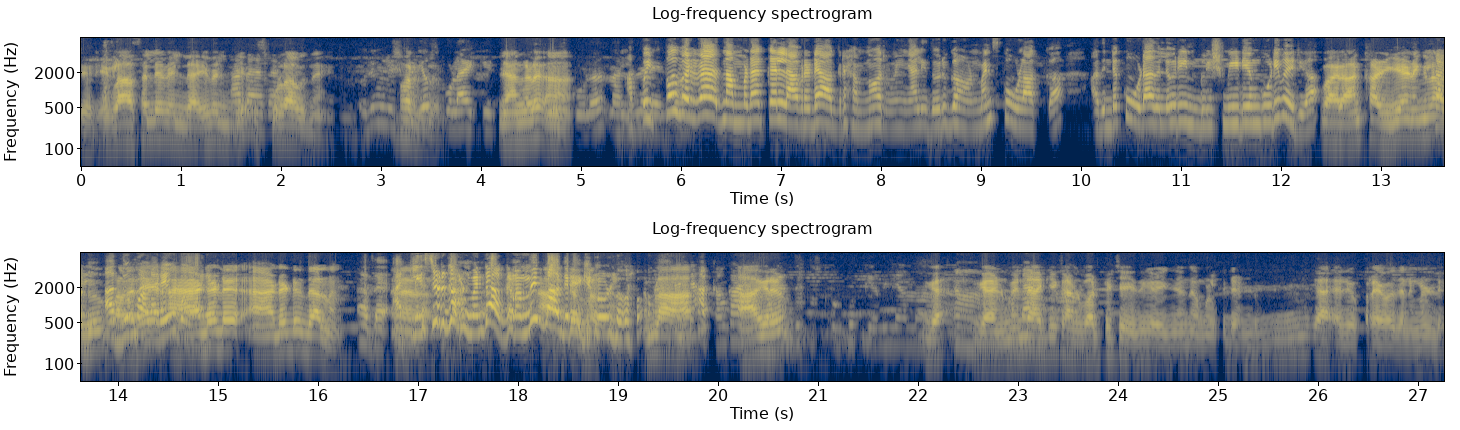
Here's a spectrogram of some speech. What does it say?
ചെറിയ ക്ലാസ് അല്ലേ വലുതായി വലിയ സ്കൂളാവുന്നേ. ഞങ്ങൾ അപ്പൊ ഇപ്പൊ ഇവരുടെ നമ്മുടെ ഒക്കെ എല്ലാവരുടെ ആഗ്രഹം എന്ന് പറഞ്ഞു കഴിഞ്ഞാൽ ഇതൊരു ഗവൺമെന്റ് സ്കൂളാക്കുക. അതിന്റെ കൂടെ അതിൽ ഒരു ഇംഗ്ലീഷ് മീഡിയം കൂടി വരിക. വരാൻ കഴിയുകയാണെങ്കിൽ അത് വളരെ ആഡഡ് ആഡഡ് ഇതാണ്. അതെ. അറ്റ്ലീസ്റ്റ് ഒരു ഗവൺമെന്റ് ആക്കണം എന്ന് ഇപ്പൊ ആഗ്രഹിക്കുന്നുള്ളൂ. നമ്മൾ ആഗ്രഹം ഗവൺമെന്റ് ആക്കി കൺവേർട്ട് ചെയ്ത് കഴിഞ്ഞാൽ നമ്മൾക്ക് രണ്ട് മൂന്ന് പ്രയോജനങ്ങളുണ്ട്.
